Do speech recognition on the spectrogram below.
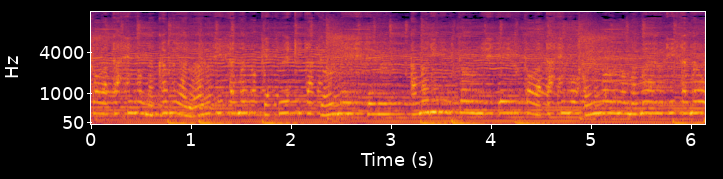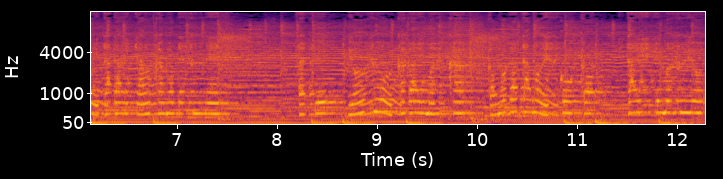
と私の中にある主様の血液が共鳴してる。あまり流暢にしていると私も本能のまま主様をいただいちゃうかもですね。さて、様子を伺いますか。殿方のエスコート、期待してますよ。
